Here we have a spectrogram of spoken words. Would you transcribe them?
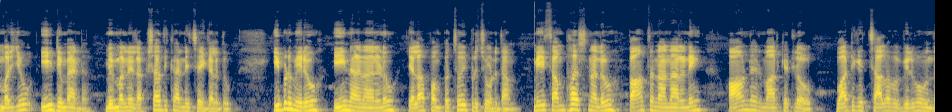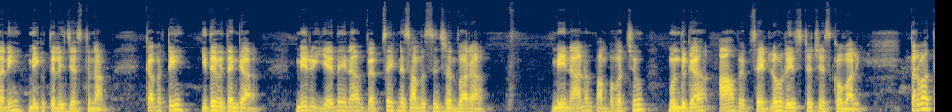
మరియు ఈ డిమాండ్ మిమ్మల్ని లక్షాధికారిని చేయగలదు. ఇప్పుడు మీరు ఈ నాణాలను ఎలా పంపచ్చో ఇప్పుడు చూడదాం. మీ సంభాషణలు పాత నాణాలని ఆన్లైన్ మార్కెట్లో వాటికి చాలా విలువ ఉందని మీకు తెలియజేస్తున్నాం. కాబట్టి ఇదే విధంగా మీరు ఏదైనా వెబ్సైట్ని సందర్శించడం ద్వారా మీ నాణం పంపవచ్చు. ముందుగా ఆ వెబ్సైట్లో రిజిస్టర్ చేసుకోవాలి. తర్వాత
